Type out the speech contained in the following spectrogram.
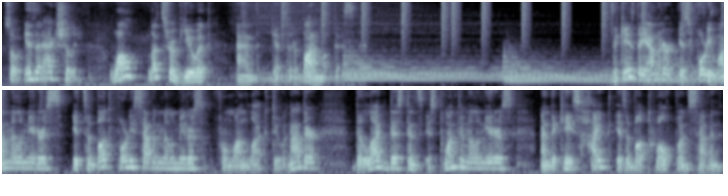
So is it actually? Well, let's review it and get to the bottom of this. The case diameter is 41 millimeters. It's about 47 millimeters from one lug to another. The lug distance is 20 millimeters and the case height is about 12.7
